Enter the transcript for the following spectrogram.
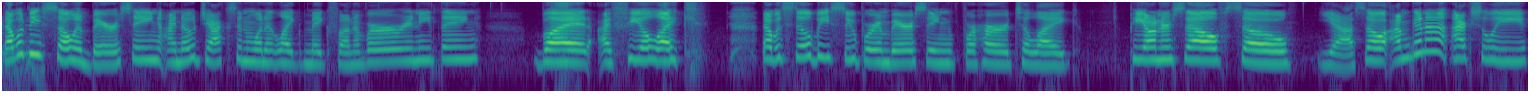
That would be so embarrassing. I know Jackson wouldn't like make fun of her or anything, but I feel like that would still be super embarrassing for her to like pee on herself. So, yeah. So, I'm going to actually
